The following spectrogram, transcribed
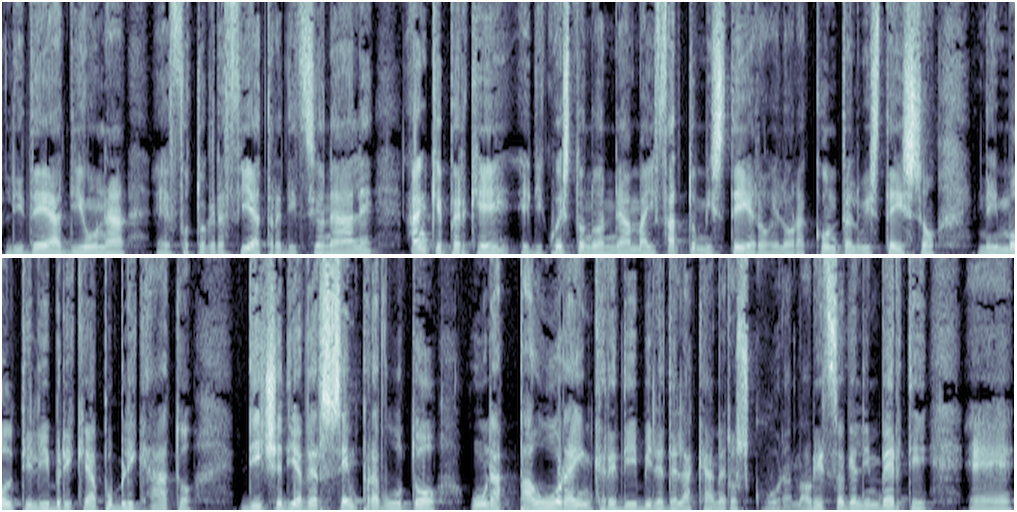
l'idea di una eh, fotografia tradizionale, anche perché, e di questo non ne ha mai fatto mistero e lo racconta lui stesso nei molti libri che ha pubblicato, dice di aver sempre avuto una paura incredibile della camera oscura. Maurizio Galimberti è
